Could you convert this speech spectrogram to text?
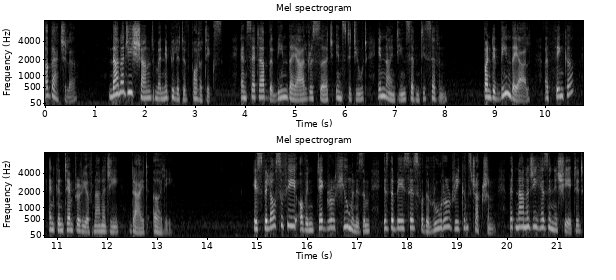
a bachelor, Nanaji shunned manipulative politics and set up the Deen Dayal Research Institute in 1977. Pandit Deen Dayal, a thinker and contemporary of Nanaji, died early. His philosophy of integral humanism is the basis for the rural reconstruction that Nanaji has initiated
